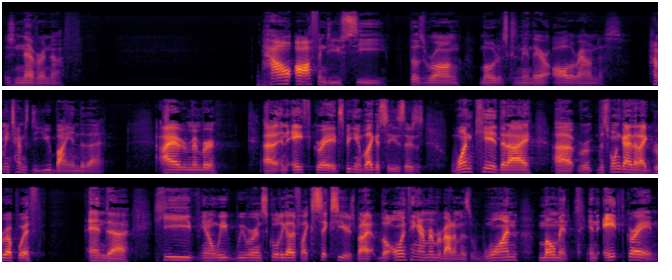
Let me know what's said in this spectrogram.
There's never enough. How often do you see those wrong motives because, man, they are all around us. How many times do you buy into that? I remember uh, in eighth grade, speaking of legacies, there's one kid that I, uh, re- this one guy that I grew up with, And uh, he, you know, we, we were in school together for like six years, but I, the only thing I remember about him is one moment in eighth grade.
